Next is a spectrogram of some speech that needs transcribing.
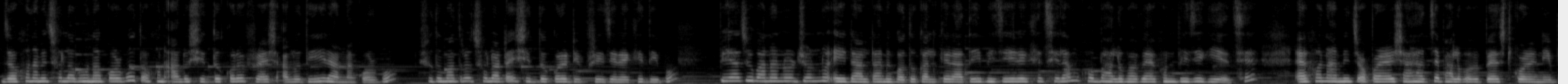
যখন আমি ছোলা ভুনা করব, তখন আলু সিদ্ধ করে ফ্রেশ আলু দিয়েই রান্না করব। শুধুমাত্র ছোলাটাই সিদ্ধ করে ডিপ ফ্রিজে রেখে দিব। পেঁয়াজু বানানোর জন্য এই ডালটা আমি গতকালকে রাতেই ভিজিয়ে রেখেছিলাম, খুব ভালোভাবে এখন ভিজে গিয়েছে। এখন আমি চপারের সাহায্যে ভালোভাবে পেস্ট করে নিব।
